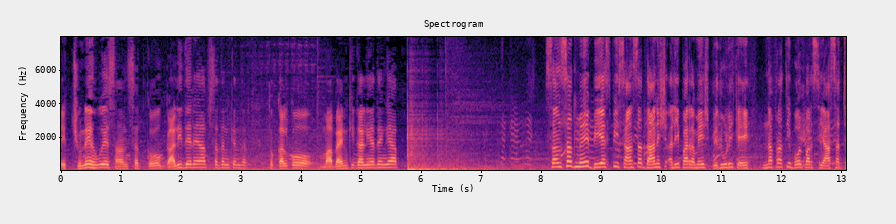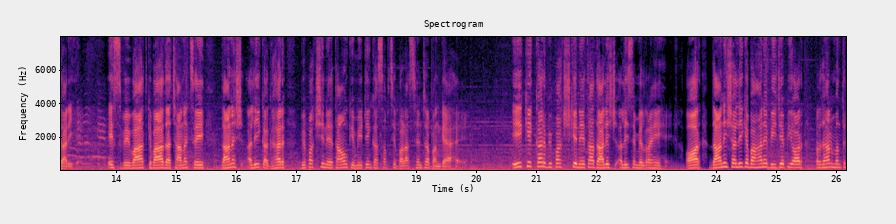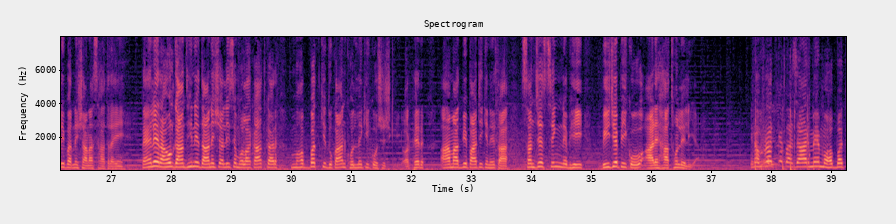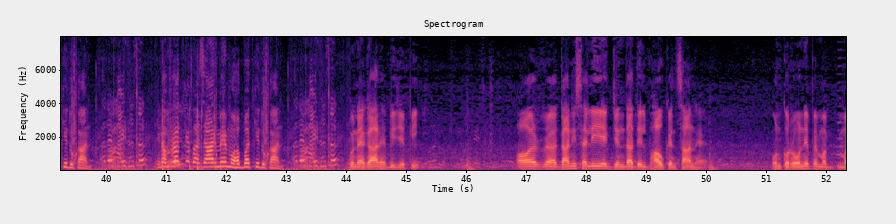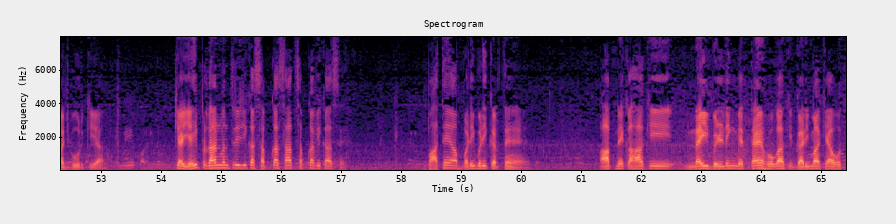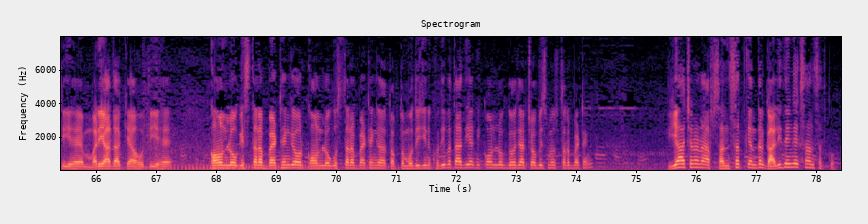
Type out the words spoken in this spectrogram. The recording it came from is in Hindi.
एक चुने हुए सांसद को गाली दे रहे हैं आप सदन के अंदर तो कल को माँ बहन की गालियाँ देंगे आप। संसद में बीएसपी सांसद दानिश अली पर रमेश बिदूड़ी के नफरती बोल पर सियासत जारी है। इस विवाद के बाद अचानक से दानिश अली का घर विपक्षी नेताओं की मीटिंग का सबसे बड़ा सेंटर बन गया है। एक एक कर विपक्ष के नेता दानिश अली से मिल रहे हैं और दानिश अली के बहाने बीजेपी और प्रधानमंत्री पर निशाना साध रहे हैं। पहले राहुल गांधी ने दानिश अली से मुलाकात कर मोहब्बत की दुकान खोलने की कोशिश की और फिर आम आदमी पार्टी के नेता संजय सिंह ने भी बीजेपी को आड़े हाथों ले लिया। नफरत के बाज़ार में मोहब्बत की दुकान। नफरत के बाज़ार में मोहब्बत की दुकान। गुनहगार है बीजेपी और दानिश अली एक ज़िंदा दिल भावुक इंसान है। उनको रोने पे मजबूर किया। क्या यही प्रधानमंत्री जी का सबका साथ सबका विकास है? बातें आप बड़ी बड़ी करते हैं। आपने कहा कि नई बिल्डिंग में तय होगा कि गरिमा क्या होती है मर्यादा क्या होती है। कौन लोग इस तरफ़ बैठेंगे और कौन लोग उस तरफ़ बैठेंगे? तो अब तो मोदी जी ने खुद ही बता दिया कि कौन लोग 2024 में उस तरफ़ बैठेंगे। यह आचरण आप संसद के अंदर गाली देंगे एक सांसद को।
